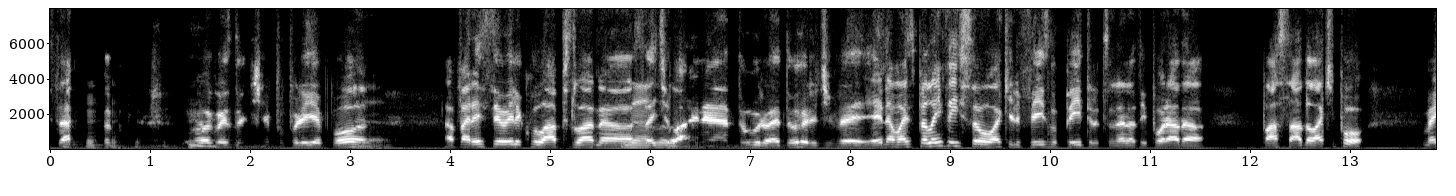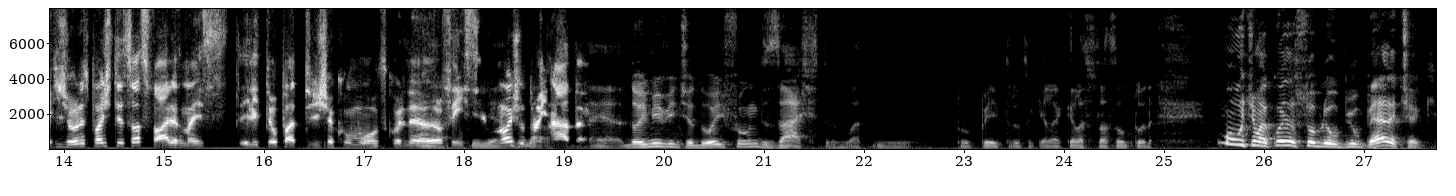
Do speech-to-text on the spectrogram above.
sabe? uma coisa do tipo, porque, porra, é. apareceu ele com o lápis lá na sideline, é duro, é duro de ver. E ainda mais pela invenção lá que ele fez no Patriots, né, na temporada passada lá, que, pô, Mac Jones pode ter suas falhas, mas ele ter o Patrícia como coordenador ofensivo não ajudou não, em nada. É, 2022 foi um desastre o, o, pro Patriots, aquela, aquela situação toda. Uma última coisa sobre o Bill Belichick.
